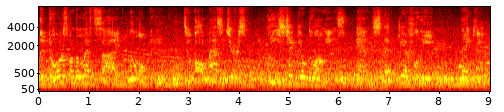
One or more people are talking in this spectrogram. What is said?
The doors on the left side will open. To all passengers, please check your belongings and step carefully. Thank you.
